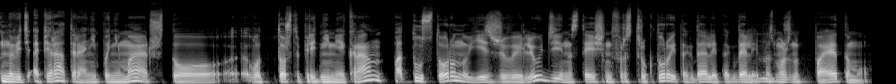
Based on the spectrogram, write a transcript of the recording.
Но ведь операторы, они понимают, что э, вот то, что перед ними экран, по ту сторону есть живые люди, настоящая инфраструктура и так далее, и так далее. Mm-hmm. возможно, поэтому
